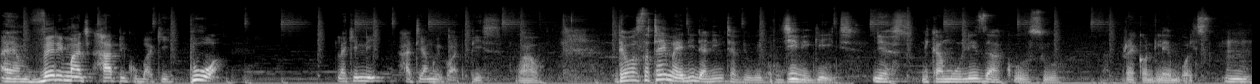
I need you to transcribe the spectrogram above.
I am very much happy kubaki poor lakini hati yangu iko at peace Wow. There was a time I did an interview with Jimmy Gate. yes Nikamuuliza kuhusu record labels. mm.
